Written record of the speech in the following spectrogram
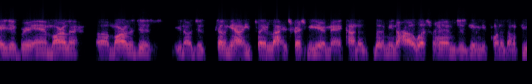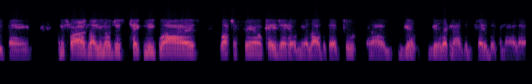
KJ Britt and Marlon. Uh, Marlon just you know, just telling me how he played a lot his freshman year, man, kind of letting me know how it was for him, just giving me pointers on a few things. And as far as like, you know, just technique wise, watching film, KJ helped me a lot with that too. And uh, get getting recognized with the playbook and all that.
